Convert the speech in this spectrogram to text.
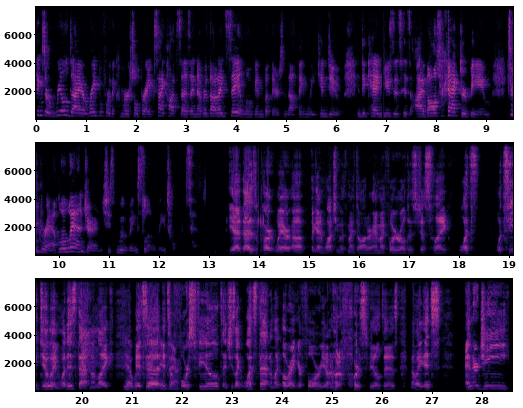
things are real dire right before the commercial break. Cyclops says, I never thought I'd say it, Logan, but there's nothing we can do. And Ken uses his eyeball tractor beam to grab Lilandra, and she's moving slowly towards him. Yeah that is a part where uh again watching with my daughter and my four-year-old is just like what's what's he doing? What is that? And i'm like yeah, it's a it's there? a force field. And she's like what's that? And i'm like oh right you're four. You don't know what a force field is. And i'm like it's energy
